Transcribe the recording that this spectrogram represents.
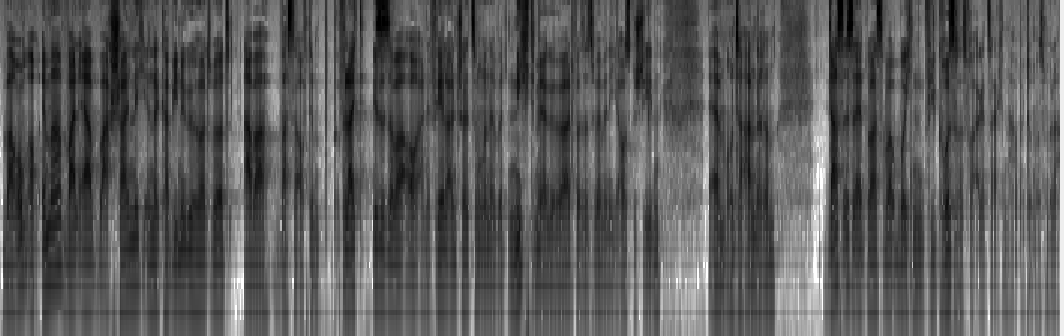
Warum auch immer, weil er wahrscheinlich in der Kabine gehört wird, aber was da auf dem. Vielleicht ist es aber auch eine Fehleinschätzung und er wird nicht mehr gehört, weil sonst wären wir nicht ausgeschieden, ähm, unter anderem. Das ist etwas, wo ich ein viel größeres Fragezeichen habe, Thomas Müller.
